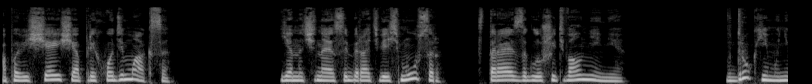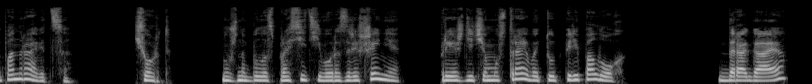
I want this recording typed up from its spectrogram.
оповещающий о приходе Макса. Я начинаю собирать весь мусор, стараясь заглушить волнение. Вдруг ему не понравится. Черт, нужно было спросить его разрешения, прежде чем устраивать тут переполох. «Дорогая,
